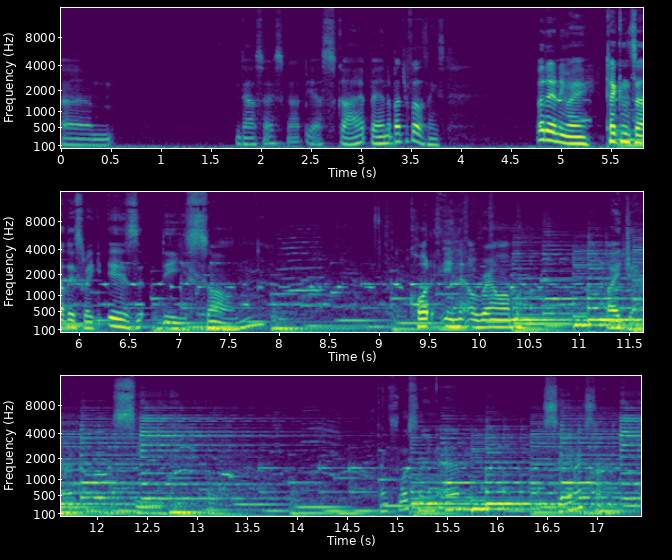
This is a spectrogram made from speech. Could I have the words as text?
um did I say Skype? Yeah, Skype and a bunch of other things. But anyway, taking us out this week is the song Caught in a Realm by Jared C. Thanks for listening and see you next time.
